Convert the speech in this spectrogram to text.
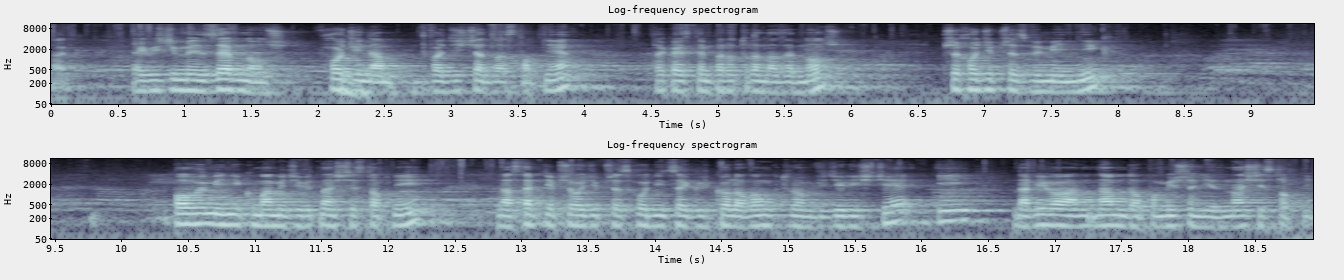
Tak. Jak widzimy z zewnątrz wchodzi nam 22 stopnie. Taka jest temperatura na zewnątrz. Przechodzi przez wymiennik. Po wymienniku mamy 19 stopni. Następnie przechodzi przez chłodnicę glikolową, którą widzieliście i nawiewa nam do pomieszczeń 11 stopni.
